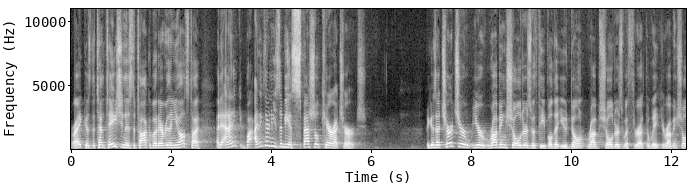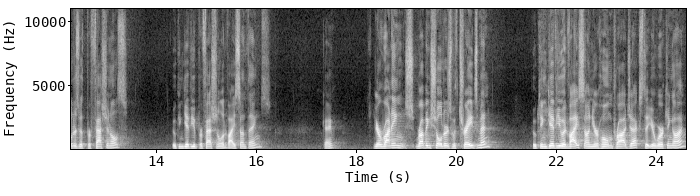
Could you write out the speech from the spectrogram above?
right? Because the temptation is to talk about everything you else talk. And, and I, think, I think there needs to be a special care at church. Because at church, you're, you're rubbing shoulders with people that you don't rub shoulders with throughout the week. You're rubbing shoulders with professionals who can give you professional advice on things. Okay? You're running, rubbing shoulders with tradesmen who can give you advice on your home projects that you're working on.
